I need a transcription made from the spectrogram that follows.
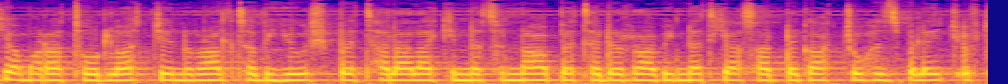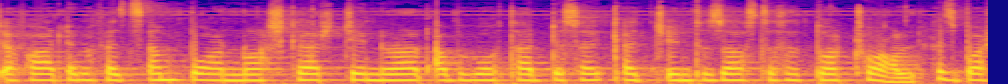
የአማራ ተወላጅ ጄኔራል ተብዬዎች በተላላኪነትና በተደራቢነት ያሳደጋቸው ህዝብ ላይ ጭፍጨፋ ለመፈጸም በዋናው አሽከር ጄኔራል አበባው ታደሰ ቀጭን ትዕዛዝ ተሰጥቷቸዋል። ህዝባችን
